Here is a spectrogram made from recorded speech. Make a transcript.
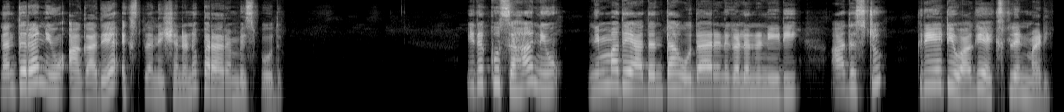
ನಂತರ ನೀವು ಆ ಗಾದೆಯ ಎಕ್ಸ್ಪ್ಲನೇಷನ್ ಅನ್ನು ಪ್ರಾರಂಭಿಸಬಹುದು. ಇದಕ್ಕೂ ಸಹ ನೀವು ನಿಮ್ಮದೇ ಆದಂತಹ ಉದಾಹರಣೆಗಳನ್ನು ನೀಡಿ, ಆದಷ್ಟು ಕ್ರಿಯೇಟಿವ್ ಆಗಿ ಎಕ್ಸ್ಪ್ಲೇನ್ ಮಾಡಿ.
